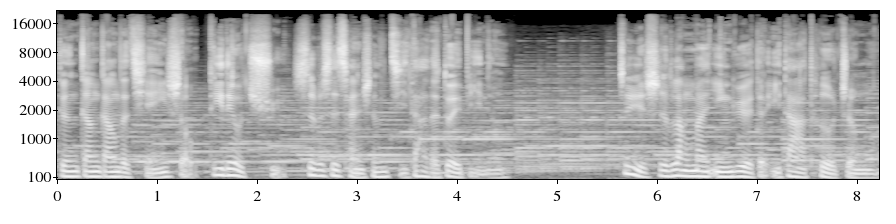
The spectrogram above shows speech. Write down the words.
跟刚刚的前一首第六曲是不是产生极大的对比呢？这也是浪漫音乐的一大特征哦。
